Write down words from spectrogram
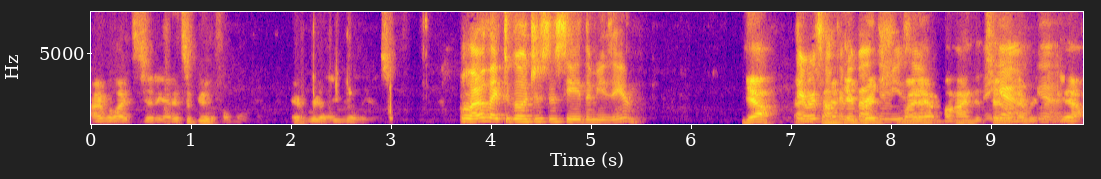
I would like to see it again. It's a beautiful ballpark. It really, really is. Well, I would like to go just to see the museum. Yeah, they were talking about the museum right behind it too, yeah, and everything. Yeah. yeah.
